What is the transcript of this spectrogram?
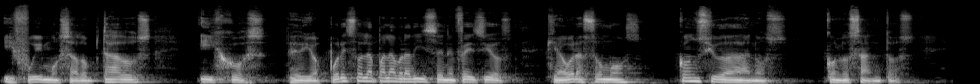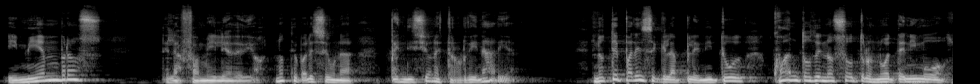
y fuimos adoptados hijos de Dios. Por eso la palabra dice en Efesios que ahora somos conciudadanos con los santos y miembros de la familia de Dios. ¿No te parece una bendición extraordinaria? ¿No te parece que la plenitud, cuántos de nosotros no tenemos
